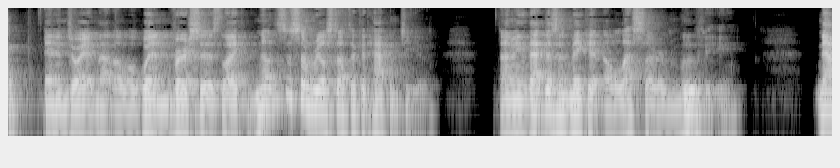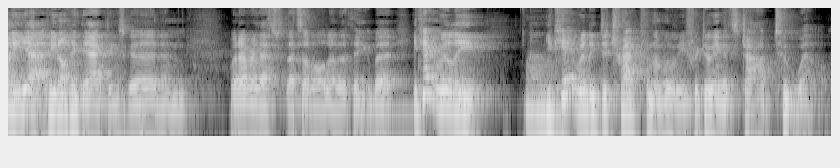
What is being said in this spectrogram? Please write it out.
and enjoy it in that level. When versus like no this is some real stuff that could happen to you. I mean that doesn't make it a lesser movie. Now i mean yeah if you don't think the acting's good and whatever that's that's a whole other thing. But you can't really you can't really detract from the movie for doing its job too well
